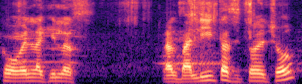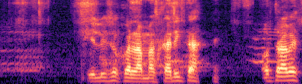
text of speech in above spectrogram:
como ven aquí las, las balitas y todo el show. Y lo hizo con la mascarita. Otra vez.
